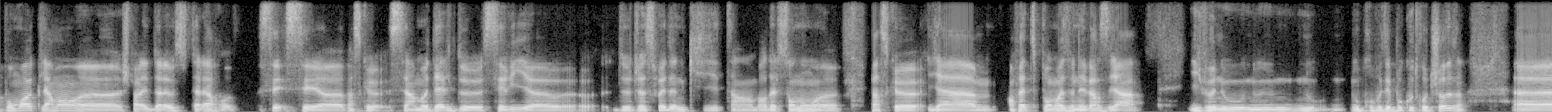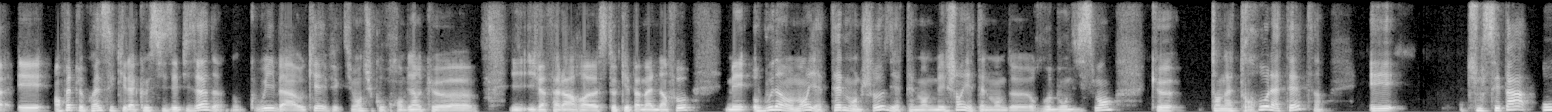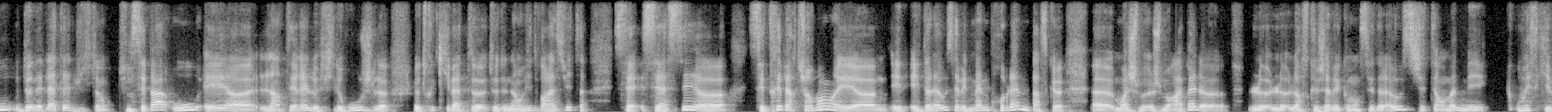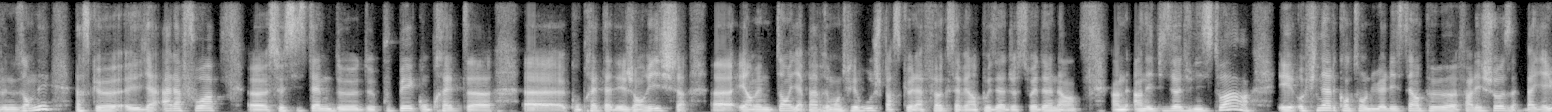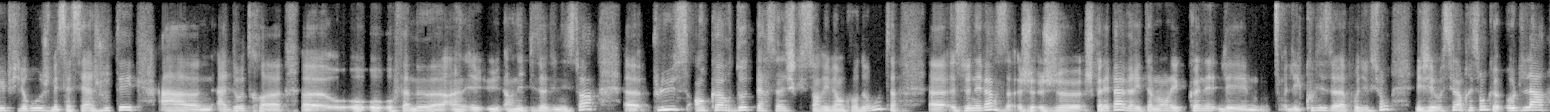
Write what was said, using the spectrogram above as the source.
pour moi, clairement, je parlais de Dallas tout à l'heure c'est euh, parce que c'est un modèle de série euh, de Joss Whedon qui est un bordel sans nom euh, parce que il y a en fait pour moi The Nevers il y a il veut nous nous, nous, nous proposer beaucoup trop de choses et en fait le problème c'est qu'il a que six épisodes donc oui bah ok effectivement tu comprends bien que il, il, va falloir stocker pas mal d'infos mais au bout d'un moment il y a tellement de choses il y a tellement de méchants il y a tellement de rebondissements que t'en as trop la tête et tu ne sais pas où donner de la tête justement. Tu ne sais pas où est euh, l'intérêt, le fil rouge, le, le truc qui va te, te, donner envie de voir la suite. C'est, assez, euh, c'est très perturbant et, euh, et, et Dollhouse avait le même problème parce que euh, moi je, je, me rappelle le, lorsque j'avais commencé Dollhouse, j'étais en mode mais où est-ce qu'il veut nous emmener? Parce que il y a à la fois ce système de, de poupées qu'on prête qu'on prête à des gens riches et en même temps il n'y a pas vraiment de fil rouge parce que la Fox avait imposé à Joss Whedon un, un, un épisode, une histoire et au final on lui a laissé un peu euh, faire les choses, bah il y a eu le fil rouge, mais ça s'est ajouté à, euh, d'autres, euh, au, fameux un, épisode d'une histoire, plus encore d'autres personnages qui sont arrivés en cours de route. The Nevers, je, je je connais pas véritablement les les les coulisses de la production, mais j'ai aussi l'impression que au-delà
